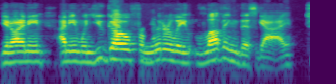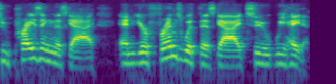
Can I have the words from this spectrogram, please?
You know what i mean? I mean when you go from literally loving this guy to praising this guy and you're friends with this guy to we hate him.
